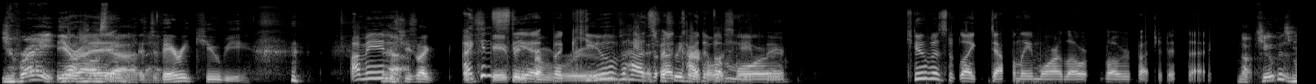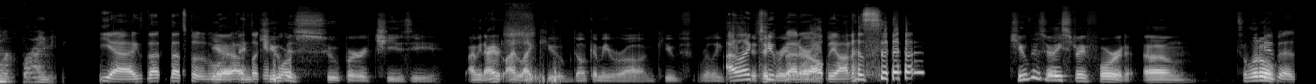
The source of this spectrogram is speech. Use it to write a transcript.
you're right You're yeah, right. Yeah, it's that. very cubey. I mean, Yeah. She's like I can see it, but rooms, Cube has a kind of a more- thing. Cube is like definitely more lower lower budget aesthetic. no cube is more grimy Yeah, that that's what word I Yeah, was and looking Cube for. Cube is super cheesy. I mean, I I like Cube. Don't get me wrong. Cube's really. I like it's a Cube great better. I'll be honest. Cube is very straightforward. Um, it's a little Cube is.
